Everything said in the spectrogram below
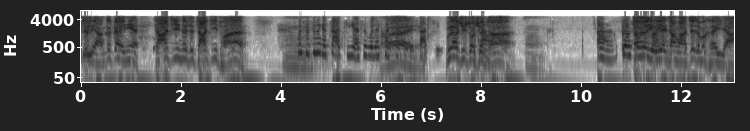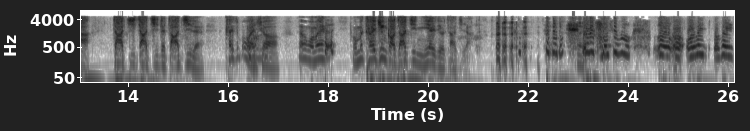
是两个概念，炸鸡那是炸鸡团。嗯。不是是那个炸鸡啊，师傅那快餐店的炸鸡。不要去做宣传。嗯。嗯，当然有业障啊，这怎么可以呀、炸鸡炸鸡的炸鸡了，开什么玩哦笑？那我们我们台军搞炸鸡，你也有炸鸡啊？对不起，师傅，我，我我会我会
